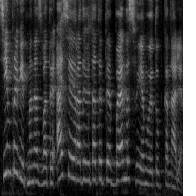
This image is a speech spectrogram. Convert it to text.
Всім привіт! Мене звати Ася і рада вітати тебе на своєму ютуб каналі.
